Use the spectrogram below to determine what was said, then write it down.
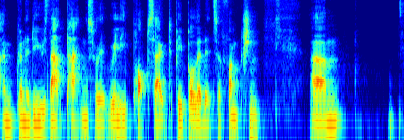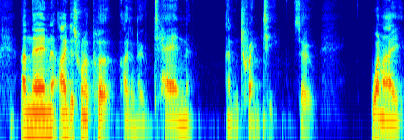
I'm going to use that pattern so it really pops out to people that it's a function. Um, and then I just want to put, I don't know, 10 and 20. So when I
